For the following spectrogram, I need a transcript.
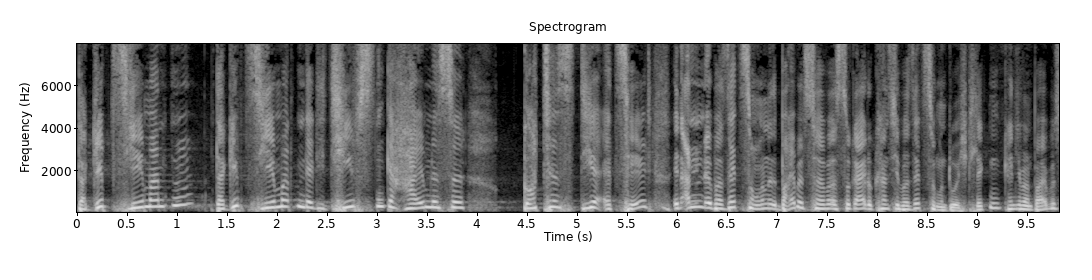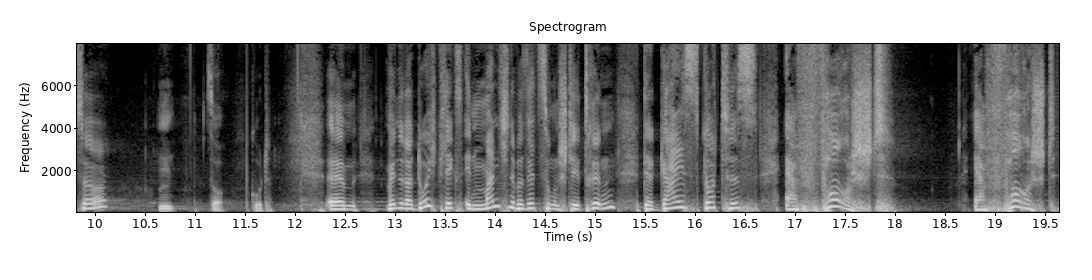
Da gibt's jemanden, da gibt's jemanden, der die tiefsten Geheimnisse Gottes dir erzählt. In anderen Übersetzungen, Bible Server ist so geil, du kannst die Übersetzungen durchklicken. Kennt jemand Bible Server? Hm, so, gut. Ähm, wenn du da durchklickst, in manchen Übersetzungen steht drin, der Geist Gottes erforscht, erforscht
